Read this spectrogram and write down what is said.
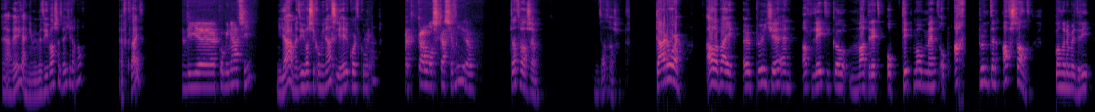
Ja, weet ik eigenlijk niet meer. Met wie was het? Weet je dat nog? Even kwijt. Die uh, combinatie? Ja, met wie was die combinatie? Die hele korte combinatie? Met Carlos Casemiro. Dat was hem. Dat was hem. Daardoor allebei een puntje. En Atletico Madrid op dit moment op 8 punten afstand van de nummer 3.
